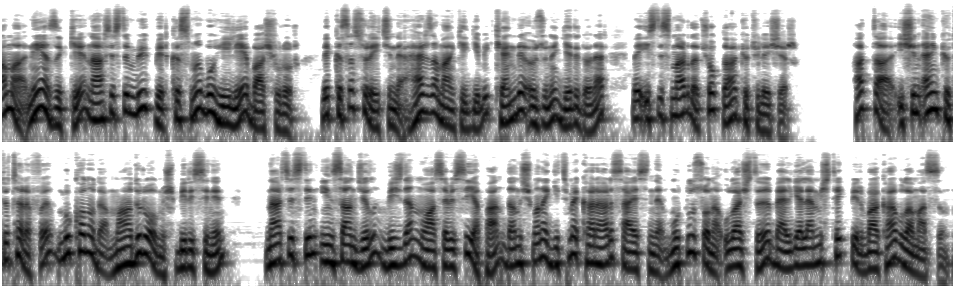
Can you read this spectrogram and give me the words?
Ama ne yazık ki narsistin büyük bir kısmı bu hileye başvurur ve kısa süre içinde her zamanki gibi kendi özüne geri döner ve istismar da çok daha kötüleşir. Hatta işin en kötü tarafı bu konuda mağdur olmuş birisinin narsistin insancıl vicdan muhasebesi yapan danışmana gitme kararı sayesinde mutlu sona ulaştığı belgelenmiş tek bir vaka bulamazsın.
